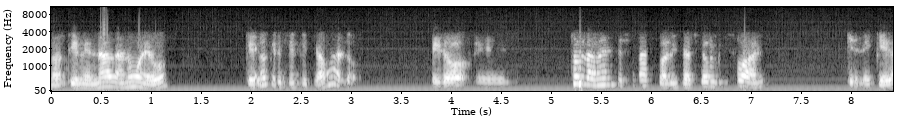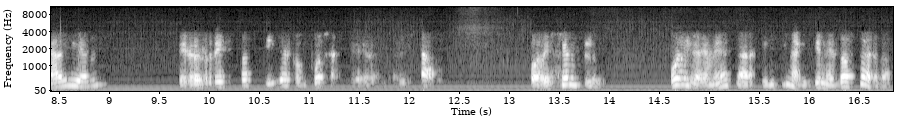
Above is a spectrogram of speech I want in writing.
No tiene nada nuevo, que no quiere decir que sea malo, pero eh, solamente es una actualización visual que le queda bien, pero el resto sigue con cosas que deben revisar. Por ejemplo, única camioneta argentina que tiene dos cerdas.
